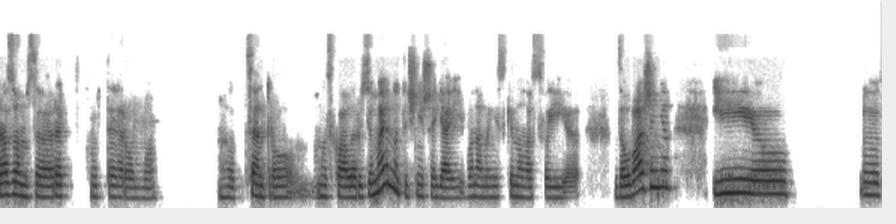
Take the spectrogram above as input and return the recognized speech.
разом з рекрутером центру. Ми склали резюме. Ну точніше, я і вона мені скинула свої зауваження і. е, Е,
